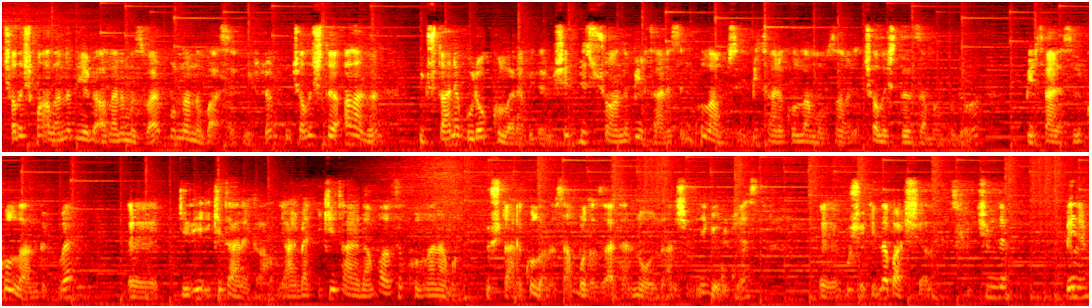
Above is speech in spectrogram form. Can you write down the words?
çalışma alanı diye bir alanımız var. Bundan da bahsetmek istiyorum. Çalıştığı alanın 3 tane blok kullanabilirmişiz. Biz şu anda bir tanesini kullanmışız. Bir tane kullanmamızdan çalıştığı zaman bloğu bir tanesini kullandık ve e, geriye iki tane kaldı. Yani ben iki taneden fazla kullanamam. Üç tane kullanırsam burada zaten ne olacağını şimdi göreceğiz. E, bu şekilde başlayalım. Şimdi benim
